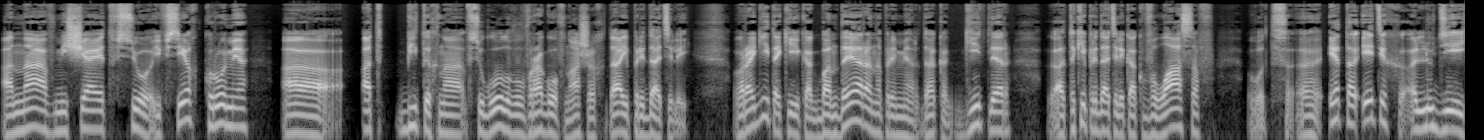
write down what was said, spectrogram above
она вмещает все и всех, кроме а, отбитых на всю голову врагов наших, да, и предателей. Враги такие, как Бандера, например, да, как Гитлер, а, такие предатели, как Власов, вот э, это, этих людей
